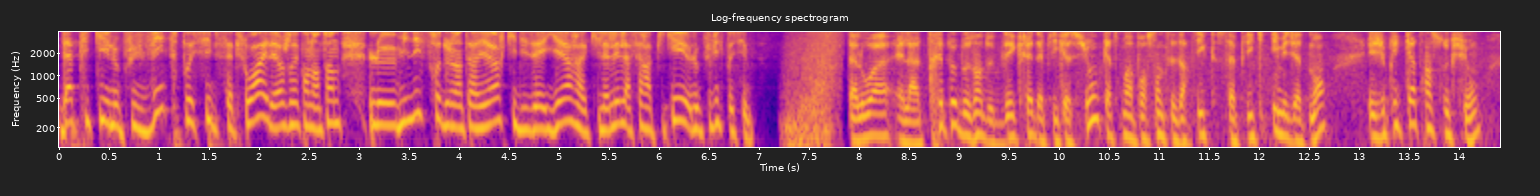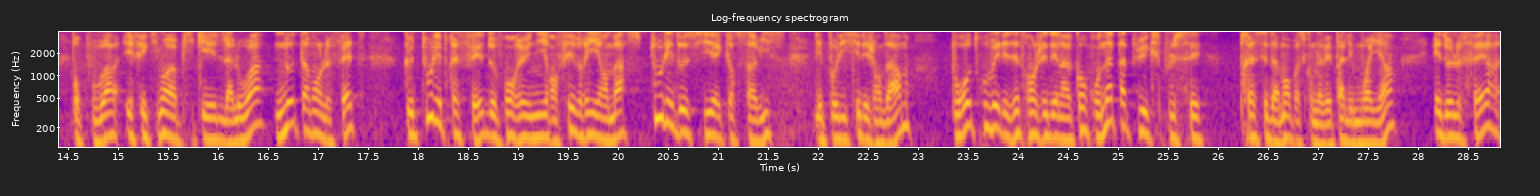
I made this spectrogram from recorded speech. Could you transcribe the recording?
d'appliquer le plus vite possible cette loi. Et d'ailleurs, je voudrais qu'on entende le ministre de l'Intérieur qui disait hier qu'il allait la faire appliquer le plus vite possible. La loi, elle a très peu besoin de décret d'application. 80% de ces articles s'appliquent immédiatement. Et j'ai pris quatre instructions pour pouvoir effectivement appliquer la loi, notamment le fait que tous les préfets devront réunir en février et en mars tous les dossiers avec leurs services, les policiers, les gendarmes, pour retrouver les étrangers délinquants qu'on n'a pas pu expulser précédemment parce qu'on n'avait pas les moyens, et de le faire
